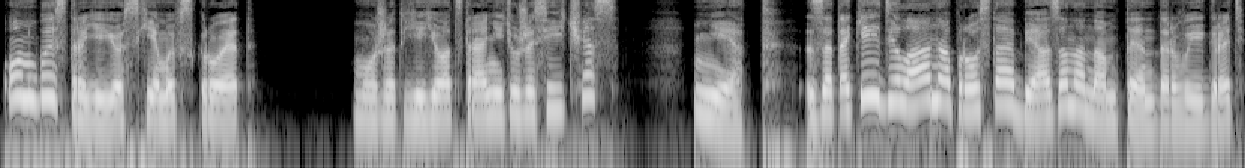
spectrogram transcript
он быстро ее схемы вскроет». «Может, ее отстранить уже сейчас?» «Нет, за такие дела она просто обязана нам тендер выиграть.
